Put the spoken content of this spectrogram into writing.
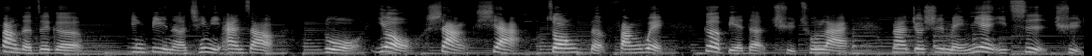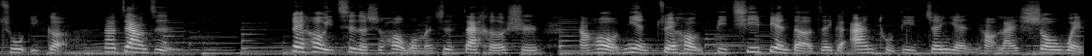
放的这个硬币呢，请你按照左右上下中的方位个别的取出来。那就是每念一次取出一个，那这样子，最后一次的时候，我们是在何时，然后念最后第七遍的这个安土地真言，哈，来收尾，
